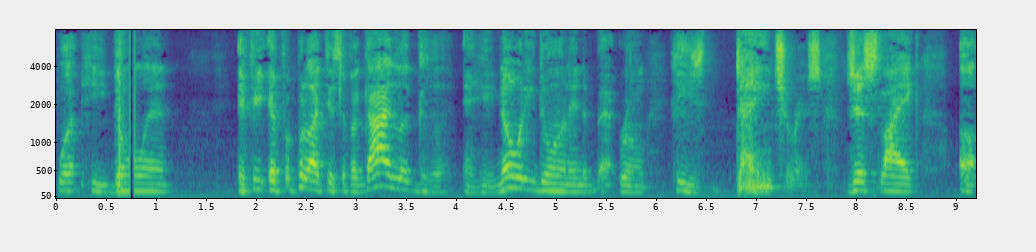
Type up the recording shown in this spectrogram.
what he doing, if he, if I put it like this, if a guy look good and he know what he doing in the bedroom, he's dangerous. Just like a,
